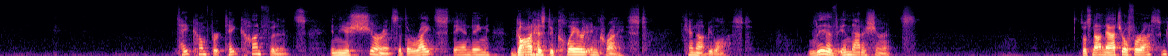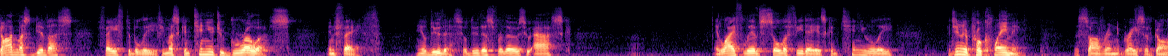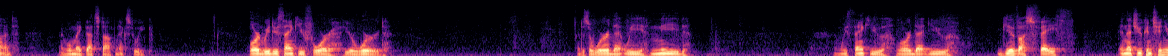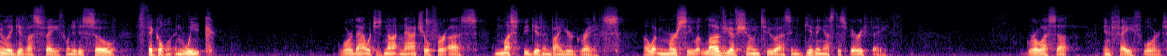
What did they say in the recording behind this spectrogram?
Take comfort, take confidence in the assurance that the right standing God has declared in Christ cannot be lost. Live in that assurance. So it's not natural for us. God must give us faith to believe. He must continue to grow us in faith. He'll do this. He'll do this for those who ask. Um, a life lived sola fide is continually, continually proclaiming the sovereign grace of God. And we'll make that stop next week. Lord, we do thank you for your word. It is a word that we need and we thank you, Lord, that you give us faith and that you continually give us faith when it is so fickle and weak. Lord, that which is not natural for us must be given by your grace. Oh, what mercy, what love you have shown to us in giving us this very faith. Grow us up in faith, Lord,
